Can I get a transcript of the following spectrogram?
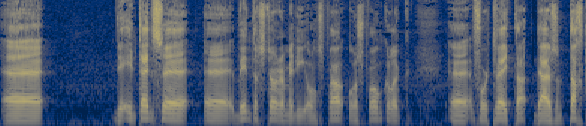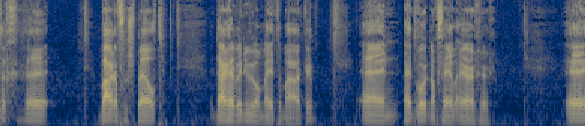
Uh, de intense uh, winterstormen die oorspronkelijk voor 2080 waren voorspeld, daar hebben we nu al mee te maken. En het wordt nog veel erger. Uh,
